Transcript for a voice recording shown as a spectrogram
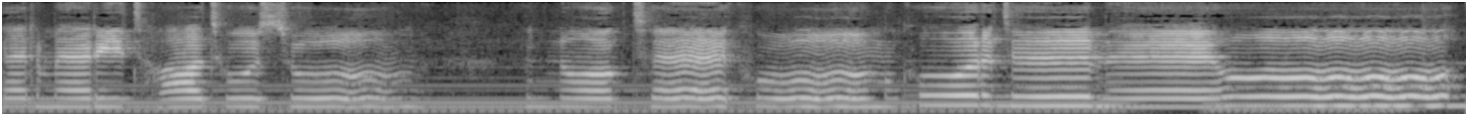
Et meritatus sum nocte cum corde meo,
